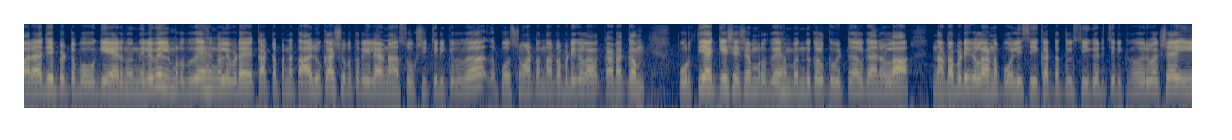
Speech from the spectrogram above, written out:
പരാജയപ്പെട്ടു പോവുകയായിരുന്നു. നിലവിൽ മൃതദേഹങ്ങൾ ഇവിടെ കട്ടപ്പന താലൂക്ക് ആശുപത്രിയിലാണ് സൂക്ഷിച്ചിരിക്കുന്നത്. പോസ്റ്റ്മോർട്ടം നടപടികളടക്കം പൂർത്തിയാക്കിയ ശേഷം മൃതദേഹം ബന്ധുക്കൾക്ക് വിട്ടു നൽകാനുള്ള നടപടികളാണ് പോലീസ് ഈ ഘട്ടത്തിൽ സ്വീകരിച്ചിരിക്കുന്നത്. ഒരുപക്ഷെ ഈ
